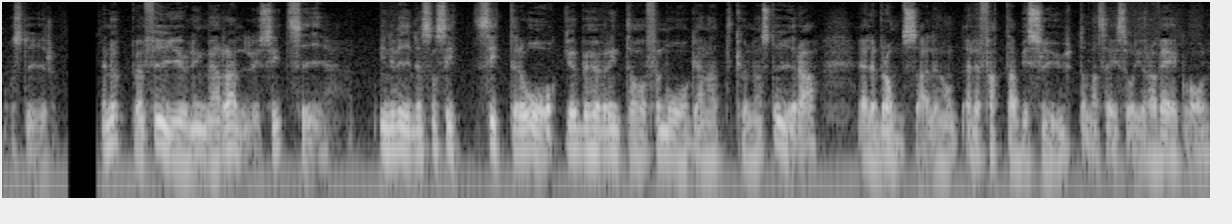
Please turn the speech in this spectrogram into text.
och styr. En öppen fyrhjuling med en rallysits i. Individen som sit, sitter och åker behöver inte ha förmågan att kunna styra eller bromsa eller, något, eller fatta beslut om man säger så, göra vägval.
